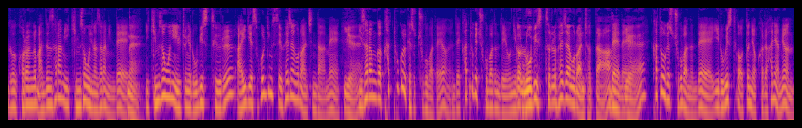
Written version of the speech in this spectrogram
그 거라는 걸 만든 사람이 김성훈이라는 사람인데 네. 이 김성훈이 일종의 로비스트를 IDS 홀딩스의 회장으로 앉힌 다음에 예. 이 사람과 카톡을 계속 주고받아요. 근데 카톡에 주고받은 내용이 그러니까 뭐- 로비스트를 회장으로 앉혔다. 네네. 예. 카톡을 계속 주고받는데 이 로비스트가 어떤 역할을 하냐면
